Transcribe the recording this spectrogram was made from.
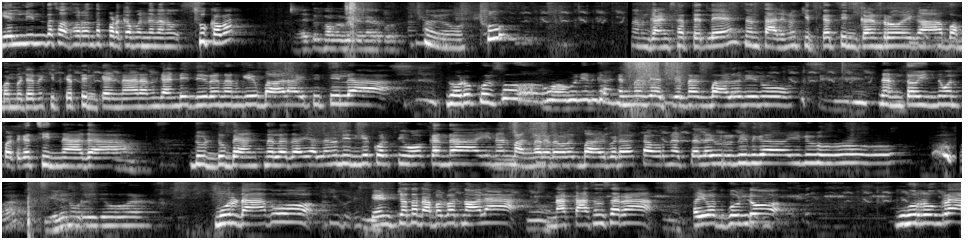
ಎಲ್ಲಿಂದ ಸೊಸರ ಅಂತ ಪಡ್ಕ ಬಂದೆ ನಾನು? ಸುಖವ? ಅಯ್ಯೋ ಥೂ. ನನ್ ಗಂಡ ಸತ್ತೈತ್ಲೆ ನನ್ನ ತಾಲಿನೂ ಕಿತ್ಕ ತಿನ್ಕಂಡ್ರು. ಈಗ ಬೊಂಬೆ ಮಿಠಾಯಿನೂ ಕಿತ್ಕ ತಿನ್ಕೊಂಡ ನನ್ ಗಂಡ ಇದ್ದಿರ ನನಗೆ ಭಾಳ ಆಯ್ತಿತ್ತಿಲ್ಲ. ನೋಡು ಕುಸು ಹೋಗು ನಿನ್ ಗಂಡನ ಮೇಲೆ ಹಚ್ಕೊಂಡಾಗ ಬಾಳು ನೀನು. ನಂತವ್ ಇನ್ನೂ ಒಂದು ಪಟಕ ಚಿನ್ನ ಅದ. ದುಡ್ಡು ಬ್ಯಾಂಕ್ನಲ್ಲಿ ಅದ. ಎಲ್ಲನೂ ನಿನ್ಗೆ ಕೊಡ್ತೀವಿ ಹೋಗಂದ ಈ ನನ್ ಮಂಗಳಾರ ಒಳಗ್ ಬಾಳ್ಬೇಡ ಅವ್ರು ನಡ್ಸಲ್ಲ ಇವ್ರು ನಿನ್ಗ, ಇನ್ನು. ಏನೇ ನೋಡಿದ್ಯೋ ಮೂರು ಡಾಬು. ಎಂಟು ಜೊತೆ ಡಬಲ್ ಬತ್ ನಾಲ. ನಾಲ್ಕು ಕಾಸನ್ ಸರ. ಐವತ್ತು ಗುಂಡು. ಮೂರು ಉಂಗ್ರ.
